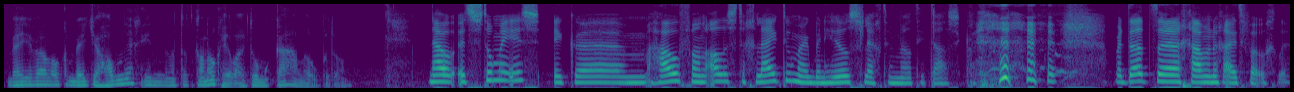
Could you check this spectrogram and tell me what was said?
ben je wel ook een beetje handig in, want dat kan ook heel erg door elkaar lopen dan. Nou, het stomme is, ik um, hou van alles tegelijk doen, maar ik ben heel slecht in multitasken. maar dat uh, gaan we nog uitvogelen.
